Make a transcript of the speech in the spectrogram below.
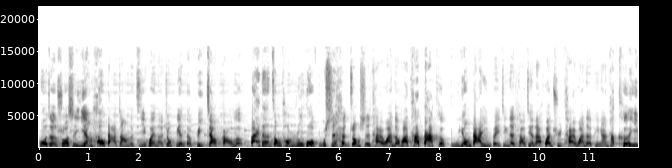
或者说是延后打仗的机会呢，就变得比较高了。拜登总统如果不是很重视台湾的话，他大可不用答应北京的条件来换取台湾的平安，他可以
